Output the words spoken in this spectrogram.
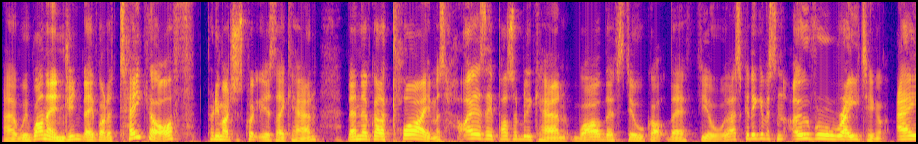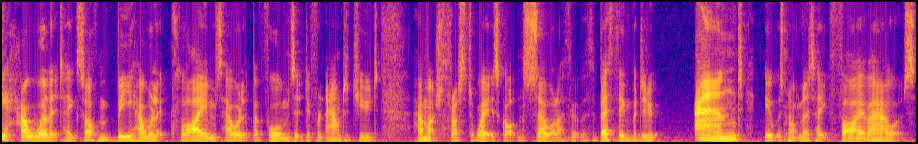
Uh, with one engine, they've got to take off pretty much as quickly as they can. Then they've got to climb as high as they possibly can while they've still got their fuel. That's going to give us an overall rating of A, how well it takes off, and B, how well it climbs, how well it performs at different altitudes, how much thrust weight it's got, and so on. I think that's the best thing to do and it was not going to take five hours.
